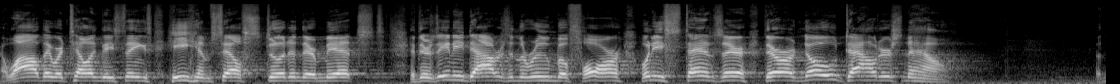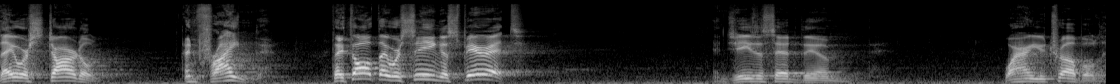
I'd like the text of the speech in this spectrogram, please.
And while they were telling these things, he himself stood in their midst. If there's any doubters in the room before, when he stands there, there are no doubters now. But they were startled and frightened. They thought they were seeing a spirit. And Jesus said to them, Why are you troubled?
